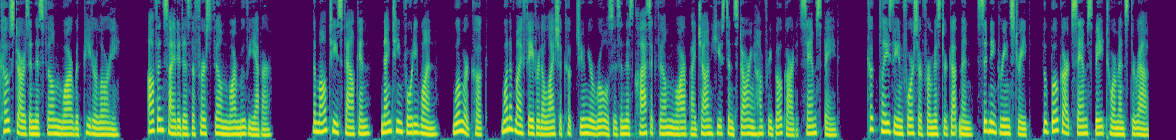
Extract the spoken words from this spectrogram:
co stars in this film noir with Peter Lorre. Often cited as the first film noir movie ever. The Maltese Falcon, 1941, Wilmer Cook, one of my favorite Elisha Cook Jr. roles is in this classic film noir by John Huston starring Humphrey Bogart Sam Spade. Cook plays the enforcer for Mr. Gutman, Sidney Greenstreet, who Bogart Sam Spade torments throughout,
